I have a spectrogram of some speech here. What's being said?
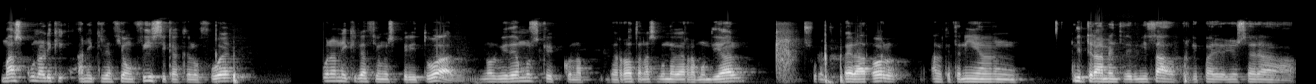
más que una aniquilación física que lo fue, fue una aniquilación espiritual. No olvidemos que con la derrota en la Segunda Guerra Mundial, su emperador, al que tenían literalmente divinizado, porque para ellos era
